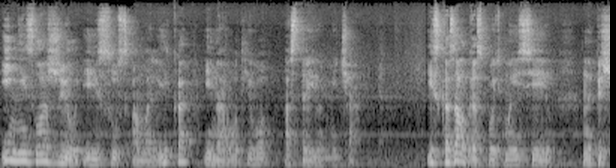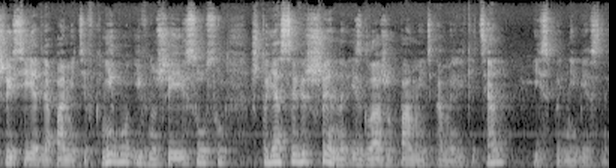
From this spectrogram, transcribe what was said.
И не изложил Иисус Амалика и народ его острием меча. И сказал Господь Моисею, напиши сие для памяти в книгу и внуши Иисусу, что я совершенно изглажу память амаликитян из Поднебесной.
